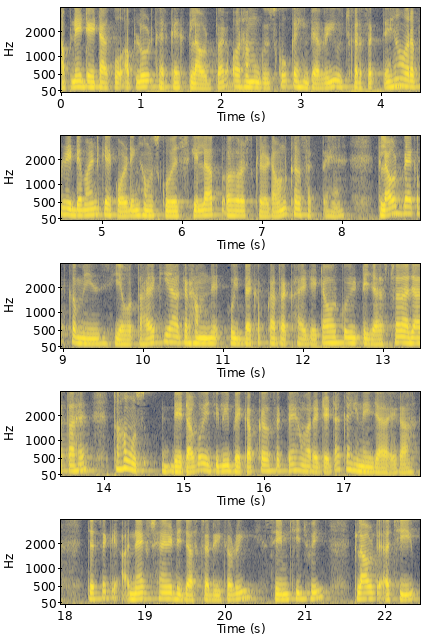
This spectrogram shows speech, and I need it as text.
अपने डेटा को अपलोड करके क्लाउड पर और हम उसको कहीं पर भी यूज़ कर सकते हैं और अपनी डिमांड के अकॉर्डिंग हम उसको स्केल अप और स्केल डाउन कर सकते हैं। क्लाउड बैकअप का मीन ये होता है कि अगर हमने कोई बैकअप कर रखा है डेटा और कोई डिजास्टर आ जाता है तो हम उस डेटा को इजीली बैकअप कर सकते हैं, हमारा डेटा कहीं नहीं जाएगा। जैसे कि नेक्स्ट है डिजास्टर रिकवरी सेम चीज़ हुई। Cloud archive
